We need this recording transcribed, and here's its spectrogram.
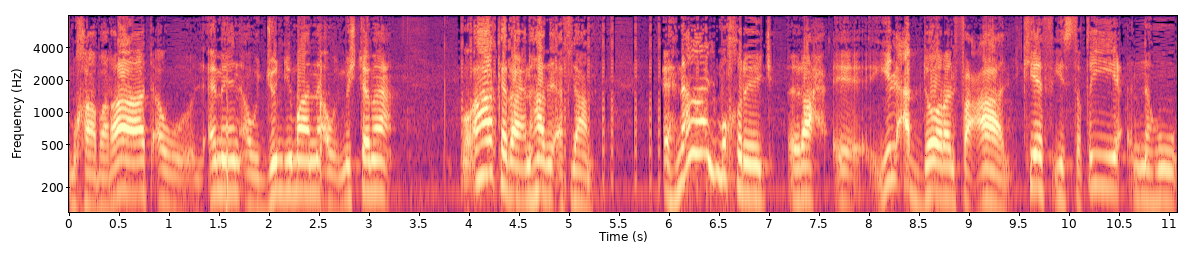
المخابرات أو الأمن أو الجندي مالنا أو المجتمع. وهكذا يعني هذه الأفلام. هنا المخرج راح يلعب دوره الفعال. كيف يستطيع أنه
